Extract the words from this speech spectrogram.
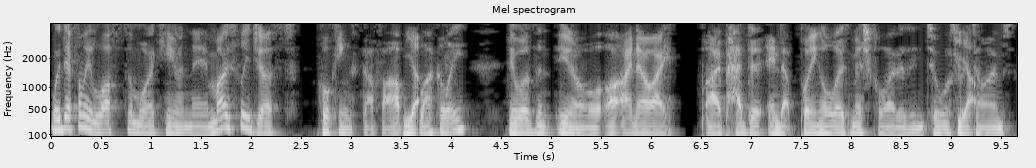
we definitely lost some work here and there, mostly just hooking stuff up. Yeah. Luckily, it wasn't. You know, I know I I had to end up putting all those mesh colliders in two or three Yeah. times.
